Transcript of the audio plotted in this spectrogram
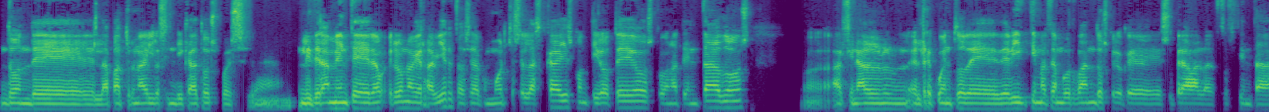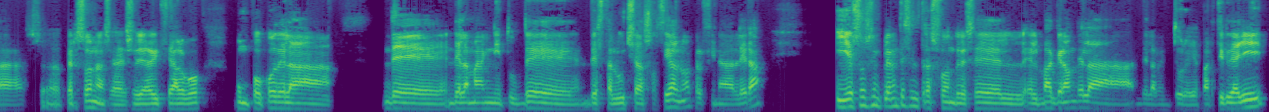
donde la patronal y los sindicatos, pues eh, literalmente era, era una guerra abierta, o sea, con muertos en las calles, con tiroteos, con atentados, Uh, al final, el recuento de, de, víctimas de ambos bandos creo que superaba las 200 uh, personas. O sea, eso ya dice algo un poco de la, de, de la magnitud de, de, esta lucha social, ¿no? que al final era. Y eso simplemente es el trasfondo, es el, el background de la, de la, aventura. Y a partir de allí,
